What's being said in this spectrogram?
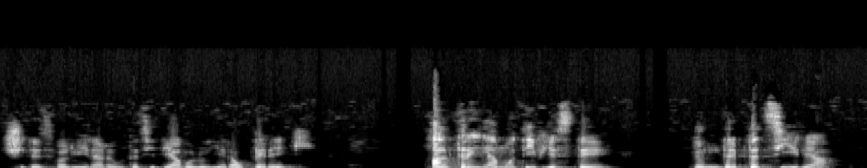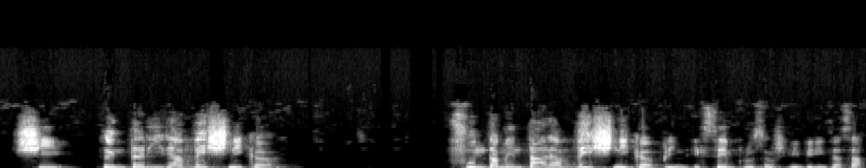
și dezvăluirea răutății diavolului erau perechi. Al treilea motiv este îndreptățirea și întărirea veșnică, fundamentarea veșnică prin exemplul său și prin bilința sa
